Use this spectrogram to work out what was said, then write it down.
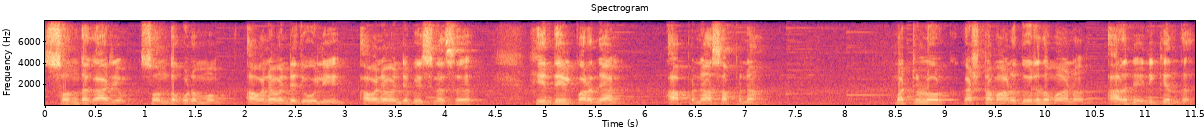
സ്വന്തം കാര്യം സ്വന്തം കുടുംബം അവനവന്റെ ജോലി അവനവന്റെ ബിസിനസ് ഹിന്ദിയിൽ പറഞ്ഞാൽ അപ്ന സപ്ന. മറ്റുള്ളവർക്ക് കഷ്ടമാണ് ദുരിതമാണ്. അതിന് എനിക്കെന്ത്?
